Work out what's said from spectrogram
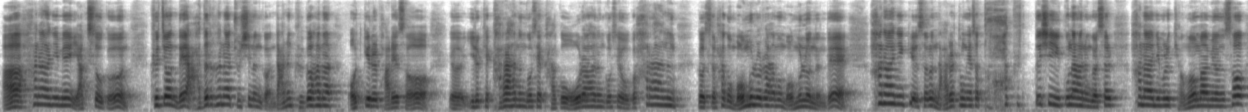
아, 하나님의 약속은 그저 내 아들 하나 주시는 것, 나는 그거 하나 얻기를 바래서 어, 이렇게 가라 하는 곳에 가고 오라 하는 곳에 오고 하라 하는 것을 하고 머물러라 하면 머물렀는데 하나님께서는 나를 통해서 더 그 뜻이 있구나 하는 것을 하나님을 경험하면서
